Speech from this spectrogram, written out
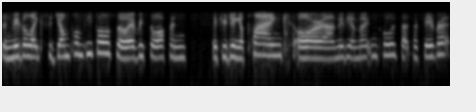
And Mabel likes to jump on people, so every so often, if you're doing a plank or uh, maybe a mountain pose, that's her favourite.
